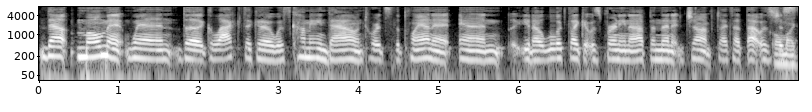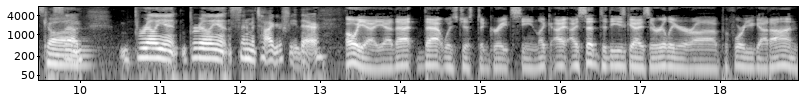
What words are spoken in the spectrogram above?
That moment when the Galactica was coming down towards the planet and you know looked like it was burning up and then it jumped. I thought that was Oh just my God. some brilliant, brilliant cinematography there. Oh yeah, yeah. That that was just a great scene. Like I, I said to these guys earlier uh, before you got on,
